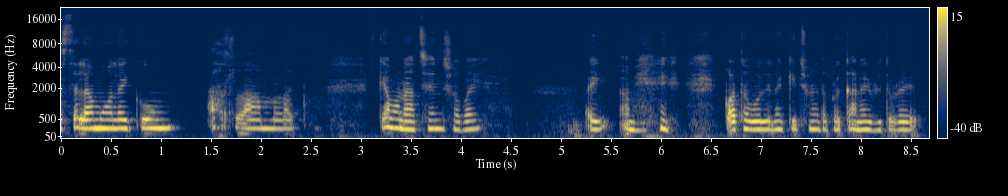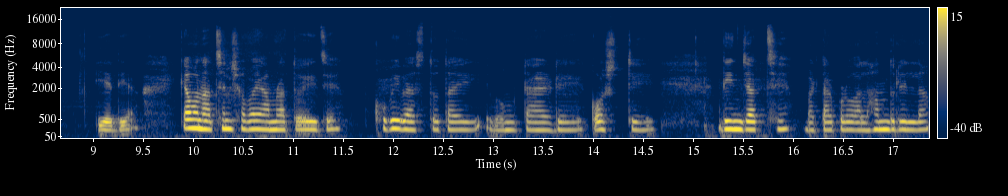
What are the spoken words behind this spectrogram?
আসসালামু আলাইকুম। আসসালামু আলাইকুম। কেমন আছেন সবাই? এই আমি কথা বলি না কিছু না তারপরে কানের ভিতরে ইয়ে দিয়া। কেমন আছেন সবাই? আমরা তো এই যে খুবই ব্যস্ততায় এবং টায়ার্ডে কষ্টে দিন যাচ্ছে বাট তারপরেও আলহামদুলিল্লাহ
